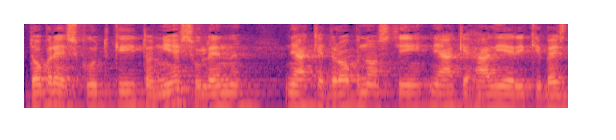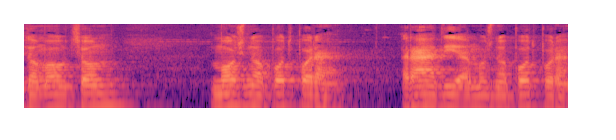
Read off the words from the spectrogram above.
dobré skutky to nie sú len nejaké drobnosti, nejaké halieriky bezdomovcom, možno podpora rádia, možno podpora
